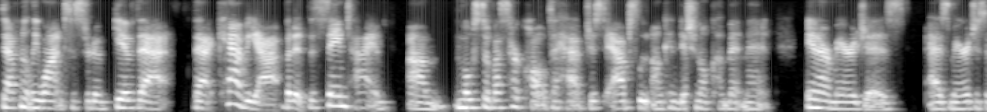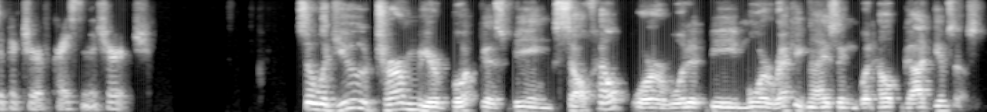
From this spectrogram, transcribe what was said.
definitely want to sort of give that that caveat but at the same time um, most of us are called to have just absolute unconditional commitment in our marriages as marriage is a picture of Christ in the church. So, would you term your book as being self help, or would it be more recognizing what help God gives us?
